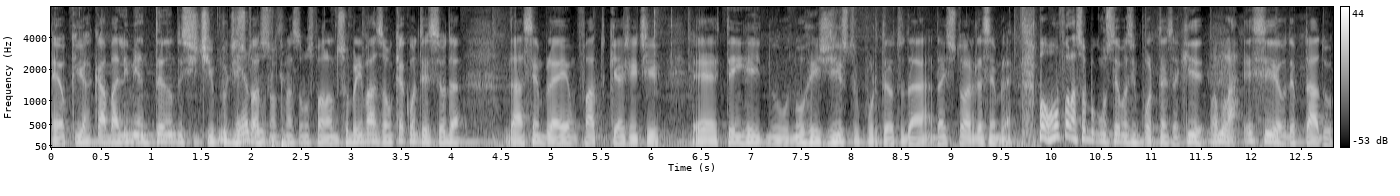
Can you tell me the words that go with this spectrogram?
é o que acaba alimentando esse tipo de situação que nós estamos falando sobre a invasão que aconteceu da, da Assembleia, um fato que a gente é, tem no, no registro, portanto, da, da história da Assembleia. Bom, vamos falar sobre alguns temas importantes aqui. Vamos lá. Esse é o deputado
